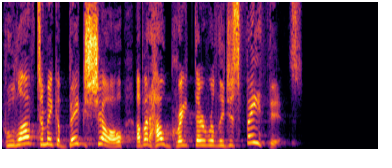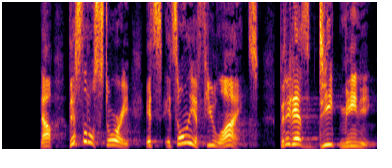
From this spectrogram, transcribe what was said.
who love to make a big show about how great their religious faith is. Now, this little story, it's, it's only a few lines, but it has deep meaning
